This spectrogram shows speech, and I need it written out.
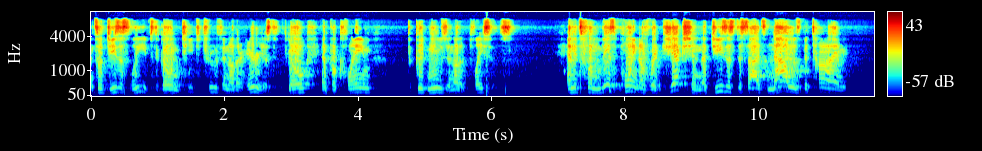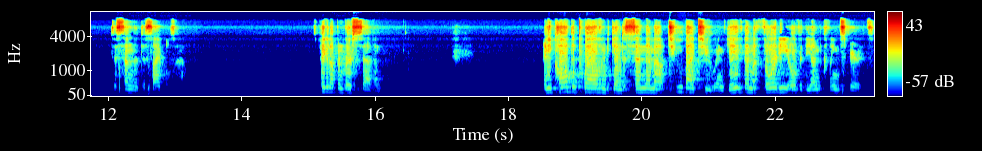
And so Jesus leaves to go and teach truth in other areas, to go and proclaim the good news in other places. And it's from this point of rejection that Jesus decides now is the time to send the disciples out. Let's pick it up in verse 7. And he called the twelve and began to send them out two by two and gave them authority over the unclean spirits.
